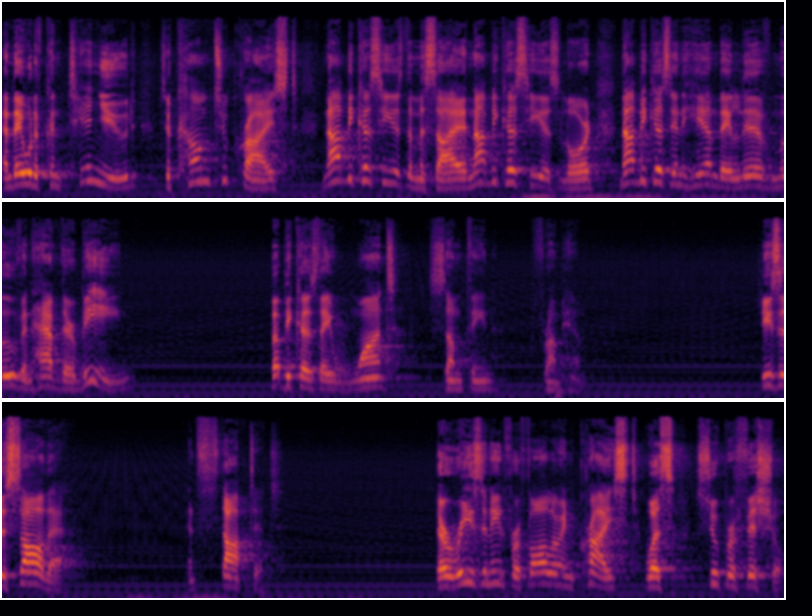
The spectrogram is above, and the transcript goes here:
And they would have continued to come to Christ, not because he is the Messiah, not because he is Lord, not because in him they live, move, and have their being, but because they want something from him. Jesus saw that and stopped it. Their reasoning for following Christ was superficial.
